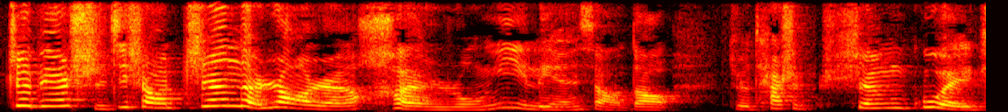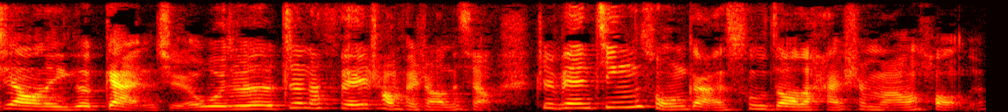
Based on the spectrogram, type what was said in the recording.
这边实际上真的让人很容易联想到。就他是深贵这样的一个感觉，我觉得真的非常非常的像。这边惊悚感塑造的还是蛮好的。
